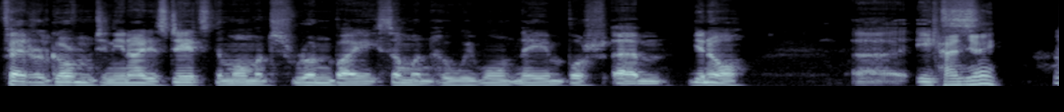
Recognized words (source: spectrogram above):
federal government in the United States at the moment, run by someone who we won't name, but um, you know, uh, Kanye.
